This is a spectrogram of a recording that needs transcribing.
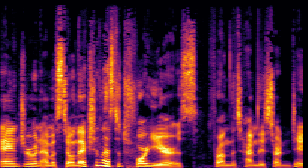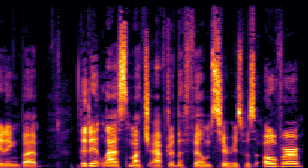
Andrew and Emma Stone, they actually lasted four years from the time they started dating, but they didn't last much after the film series was over.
